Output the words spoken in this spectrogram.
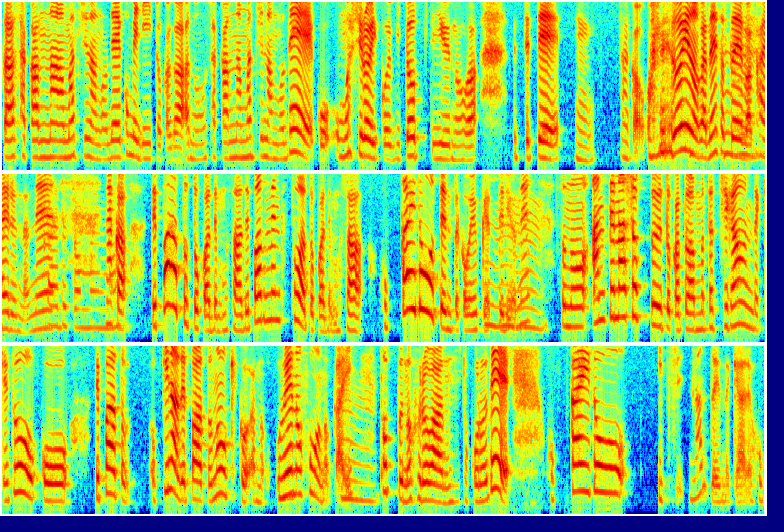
が盛んな街なので、コメディとかが、あの、盛んな街なので、こう、面白い恋人っていうのが売ってて、うん。なんか、そういうのがね、例えばうん買えるんだね。買えると思います。なんか、デパートとかでもさ、デパートメントストアとかでもさ、北海道店とかはよくやってるよね。うんうんそのアンテナショップとかとはまた違うんだけど、こう、デパート、大きなデパートの結構あの上の方の階、うん。トップのフロアのところで、北海道一、なんて言うんだっけあれ、北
